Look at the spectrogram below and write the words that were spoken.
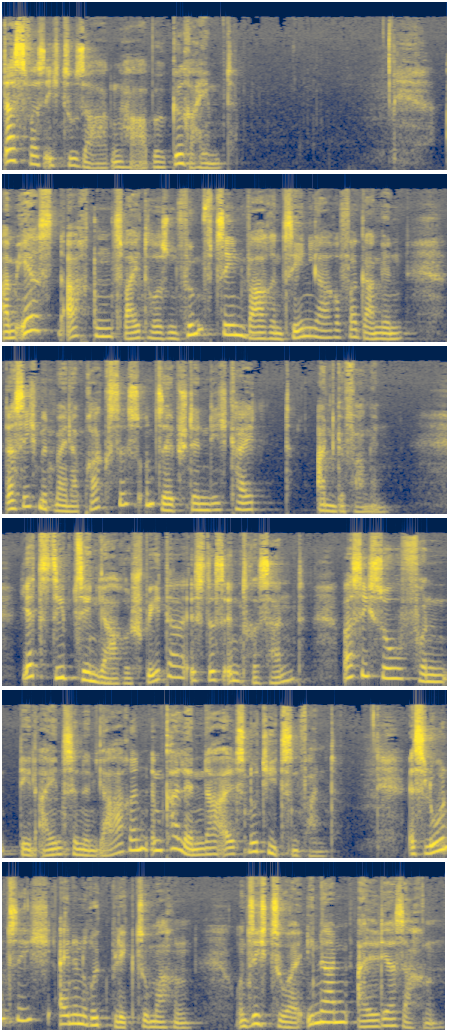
das, was ich zu sagen habe, gereimt. Am 1.8.2015 waren zehn Jahre vergangen, dass ich mit meiner Praxis und Selbstständigkeit angefangen. Jetzt 17 Jahre später ist es interessant, was ich so von den einzelnen Jahren im Kalender als Notizen fand. Es lohnt sich, einen Rückblick zu machen und sich zu erinnern all der Sachen.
